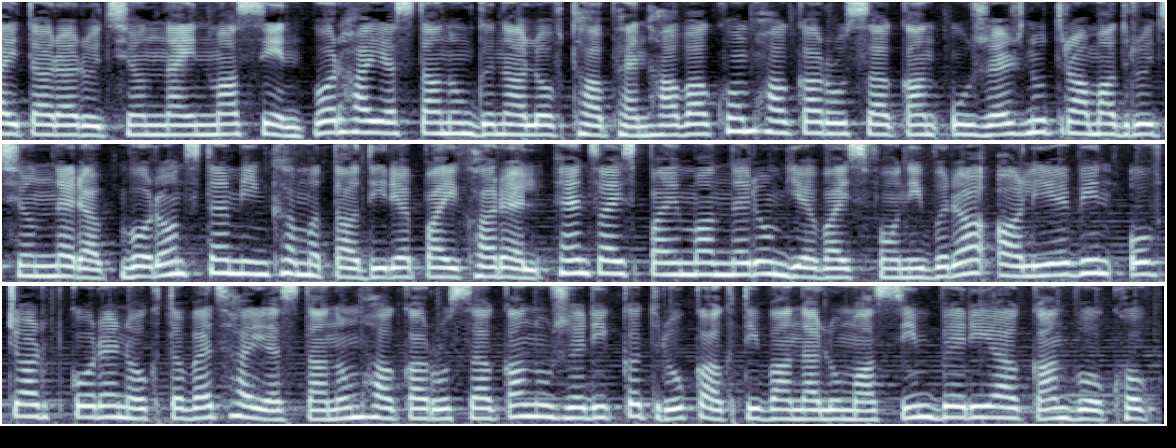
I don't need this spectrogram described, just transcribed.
հայտարարությունն այն մասին, որ Հայաստանում գնալով թափ են հավաքում հակառուսական ուժերն ու տրամադրությունները, որոնց դեմ ինքը մտադիր է պայքարել։ Հենց այս պայմաններում եւ այս ֆոնի վրա Ալիևին, ով ճարպկորեն օգտվեց Հայաստանում հակառուսական ուժերի կտրուկ ակտիվանալու մասին բերիական ոգով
